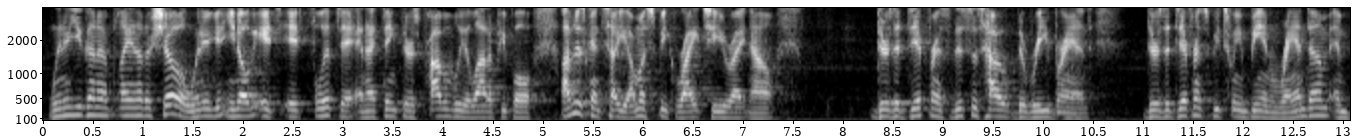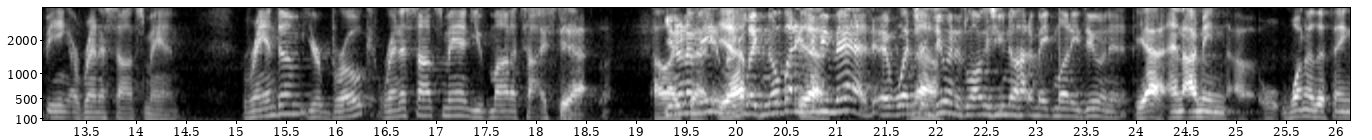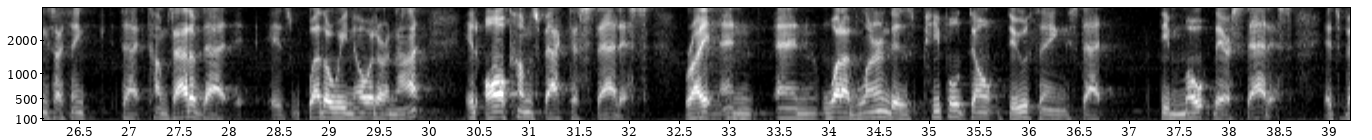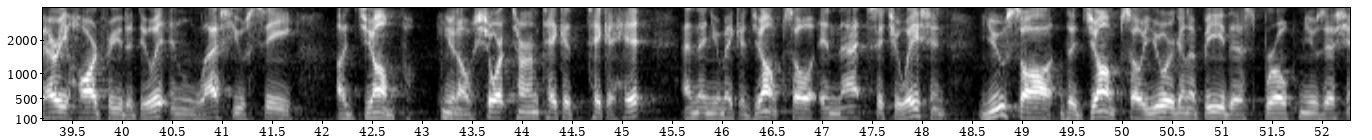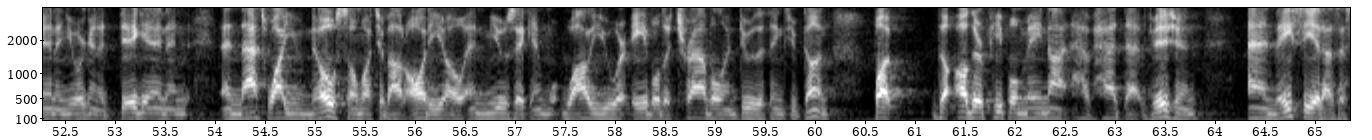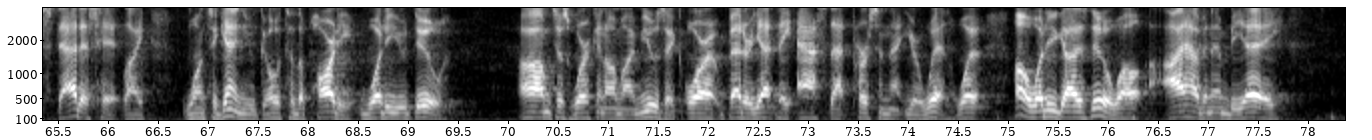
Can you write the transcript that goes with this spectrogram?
when are you going to play another show when are you you know it, it flipped it and i think there's probably a lot of people i'm just going to tell you i'm going to speak right to you right now there's a difference this is how the rebrand there's a difference between being random and being a renaissance man random you're broke renaissance man you've monetized it yeah. I you like know what that. i mean Yeah. like, like nobody's Yeah. to be mad at what No. you're doing as long as you know how to make money doing it Yeah, and I mean, uh, one of the things I think that comes out of that is whether we know it or not, it all comes back to status, right? And and what I've learned is people don't do things that demote their status. It's very hard for you to do it unless you see a jump, you know, short term take a take a hit and then you make a jump. So in that situation, you saw the jump, so you were going to be this broke musician and you were going to dig in and and that's why you know so much about audio and music and while you were able to travel and do the things you've done. But the other people may not have had that vision and they see it as a status hit like once again you go to the party, what do you do? "Oh, I'm just working on my music. Or better yet, they ask that person that you're with, what, oh, what do you guys do? Well, I have an MBA.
